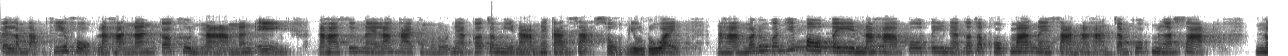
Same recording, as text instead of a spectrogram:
เป็นลำดับที่ 6 นะคะ นั่นก็คือน้ำนั่นเองนะคะ ซึ่งในร่างกายของมนุษย์เนี่ยก็จะมีน้ำในการสะสมอยู่ด้วยนะคะ มาดูกันที่โปรตีนนะคะ โปรตีนเนี่ยก็จะพบมากในสารอาหารจำพวกเนื้อสัตว์ น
